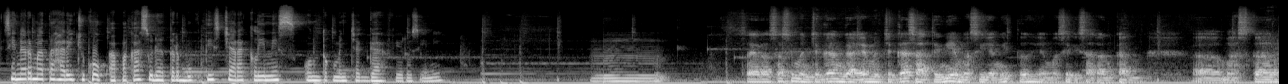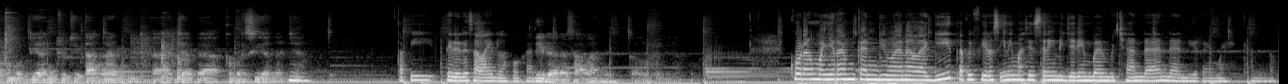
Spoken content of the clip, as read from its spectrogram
Sinar matahari cukup, apakah sudah terbukti secara klinis untuk mencegah virus ini? Hmm, saya rasa sih mencegah enggak ya mencegah saat ini ya masih yang itu yang masih disarankan eh, masker kemudian cuci tangan eh, jaga kebersihan aja Tapi tidak ada salahnya dilakukan. tidak ada salahnya kalau itu dilakukan Kurang menyeramkan gimana lagi, tapi virus ini masih sering dijadiin bahan bercandaan dan diremehkan dok.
